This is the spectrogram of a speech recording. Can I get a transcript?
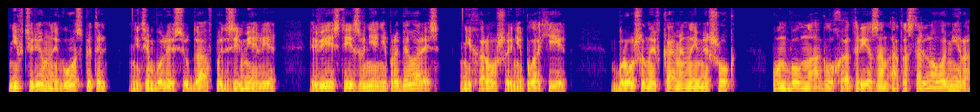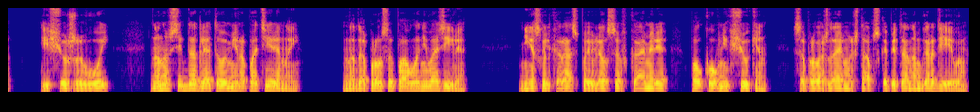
ни в тюремный госпиталь, ни тем более сюда, в подземелье, вести извне не пробивались, ни хорошие, ни плохие. Брошенный в каменный мешок, он был наглухо отрезан от остального мира, еще живой, но навсегда для этого мира потерянный. На допросы Павла не возили, Несколько раз появлялся в камере полковник Щукин, сопровождаемый штабс-капитаном Гордеевым.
